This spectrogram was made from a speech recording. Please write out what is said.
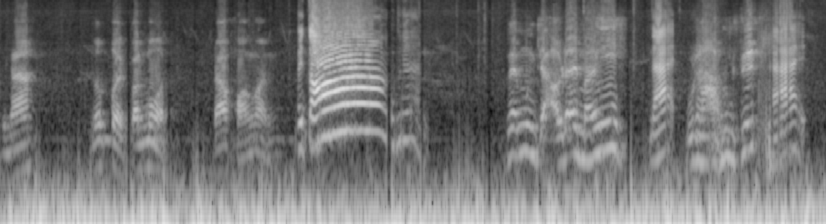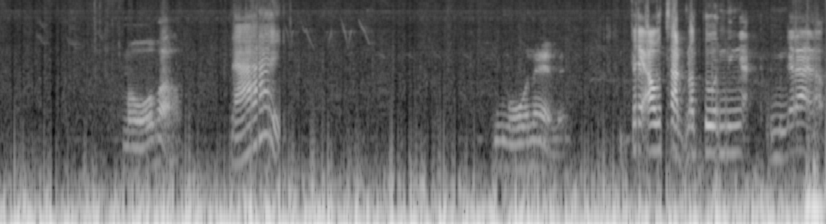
ดูนะเริ่มเปิดก้อนโหมดไปเอาของก่อน ไม่ต้องเพื่อน แล้วมึงจะเอาได้ไหม ได้กูถามมึงสิได้โมเปล่าได้มึงโมแน่เลยไปเอาสัตว์มาตัวนึงอะมึงก็ได้แล้ว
